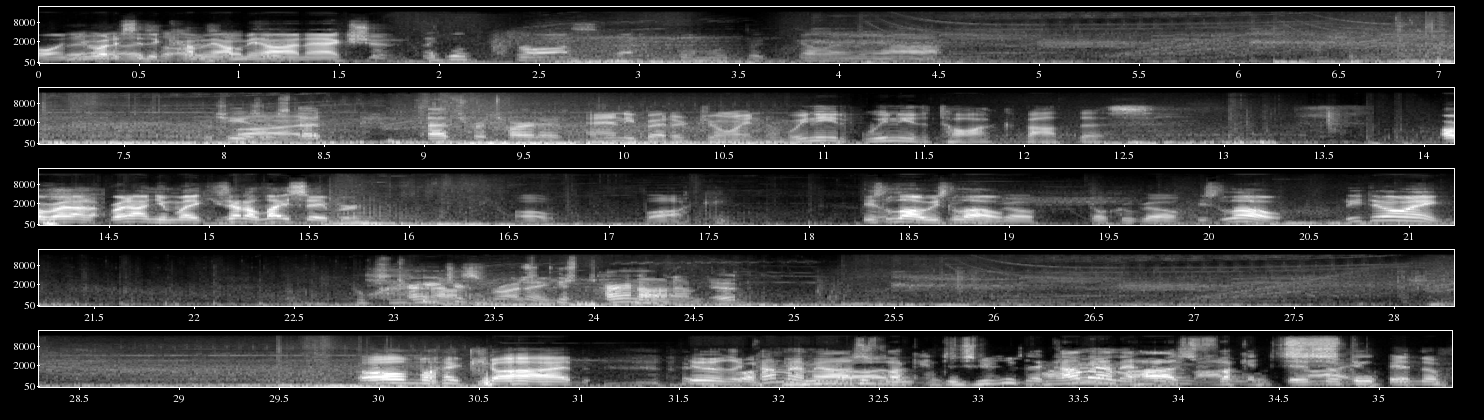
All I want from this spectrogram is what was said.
Oh, and you want to see the that's always Kamehameha in action. I just cross him with the Kamehameha. Jesus, that that's retarded. Andy better join. We need we need to talk about this. Oh, right on, right on you, Mike. He's got a lightsaber. Oh, fuck. He's low. He's Goku low. Go. Goku go. He's low. What are you doing? Just Why turn are on just him. running? Just turn on him, dude. Oh my god. Dude, the Fucking Kamehameha is God. fucking. Did The Kamehameha Kamehameha is out of fucking the sky? stupid. In the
